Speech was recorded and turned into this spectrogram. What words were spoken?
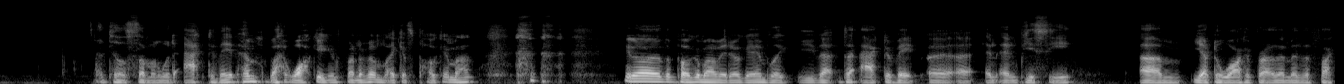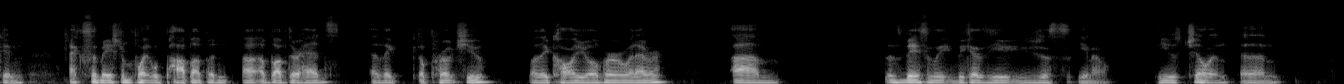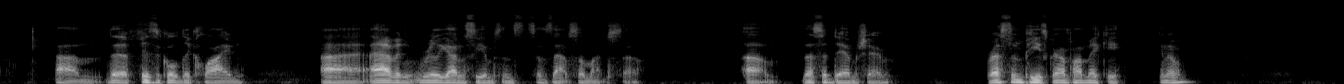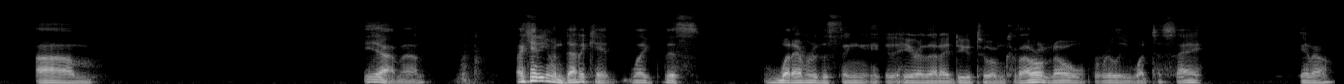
until someone would activate him by walking in front of him like it's Pokemon. you know the Pokemon video games, like you got to activate a, a, an NPC. Um, you have to walk in front of them, and the fucking exclamation point would pop up and uh, above their heads, and they approach you or they call you over or whatever. Um, it's basically because you you just you know he was chilling and um, the physical decline. Uh, I haven't really gotten to see him since since that so much. So um, that's a damn shame. Rest in peace, Grandpa Mickey. You know. Um. Yeah, man. I can't even dedicate like this whatever this thing here that I do to him because I don't know really what to say. You know?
